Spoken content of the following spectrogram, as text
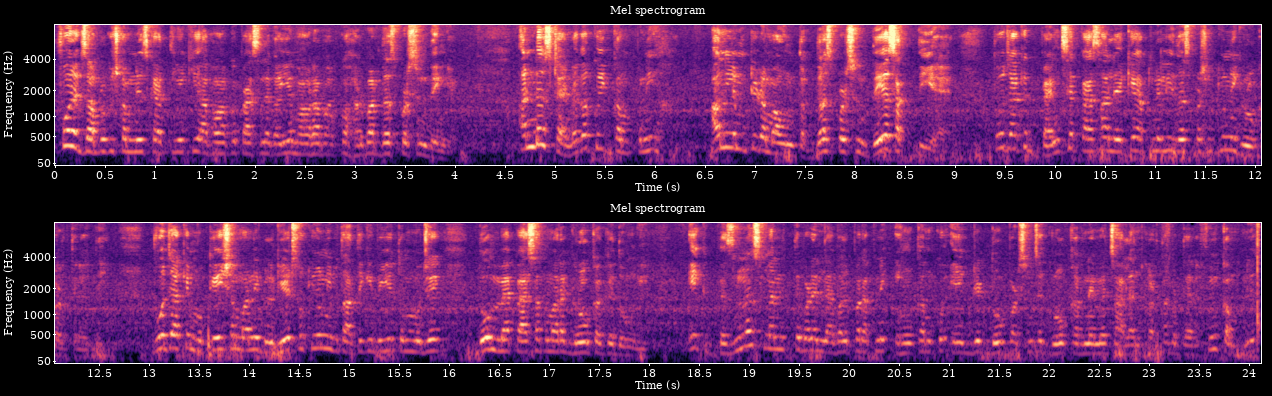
फॉर एग्ज़ाम्पल कुछ कंपनीज़ कहती हैं कि आप हमारे पैसे लगाइए, हम आपको हर बार दस परसेंट देंगे। अंडरस्टैंड अगर कोई कंपनी अनलिमिटेड अमाउंट तक दस परसेंट दे सकती है तो जाके बैंक से पैसा लेके अपने लिए दस परसेंट क्यों नहीं ग्रो करती रहती? वो जाके मुकेश अंबानी बिलगेट्स को क्यों नहीं बताते कि भैया तुम मुझे दो, मैं पैसा तुम्हारा ग्रो करके दूँगी? एक बिज़नेस मैन इतने बड़े लेवल पर अपनी इनकम को एक डेढ़ दो परसेंट से ग्रो करने में चैलेंज करता है देर फ्यू कंपनीज़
